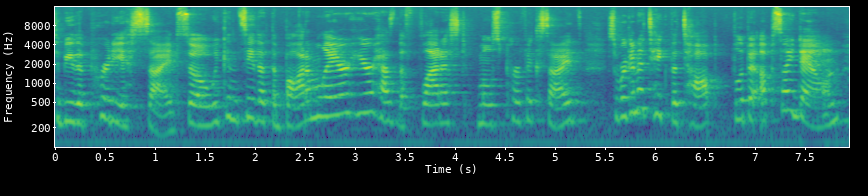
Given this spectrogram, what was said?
to be the prettiest side. So we can see that the bottom layer here has the flattest, most perfect sides. So we're gonna take the top, flip it upside down,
